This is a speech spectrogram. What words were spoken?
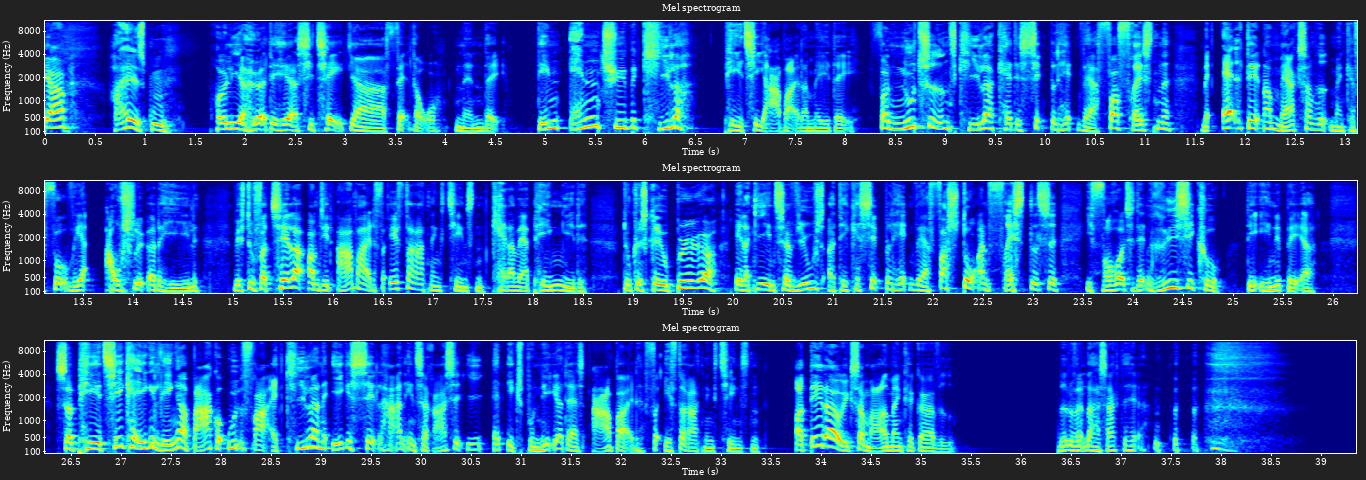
Ja, Hej Esben. prøv lige at høre det her citat, jeg faldt over den anden dag. Det er en anden type kilder, PT arbejder med i dag. For nutidens kilder kan det simpelthen være for fristende med al den opmærksomhed, man kan få ved at afsløre det hele. Hvis du fortæller om dit arbejde for efterretningstjenesten, kan der være penge i det. Du kan skrive bøger eller give interviews, og det kan simpelthen være for stor en fristelse i forhold til den risiko, det indebærer. Så PET kan ikke længere bare gå ud fra, at kilderne ikke selv har en interesse i at eksponere deres arbejde for efterretningstjenesten. Og det er der jo ikke så meget, man kan gøre ved. Ved du, hvem der har sagt det her?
